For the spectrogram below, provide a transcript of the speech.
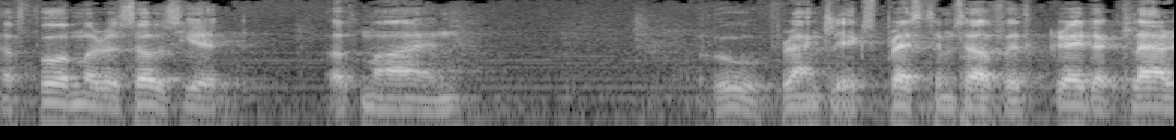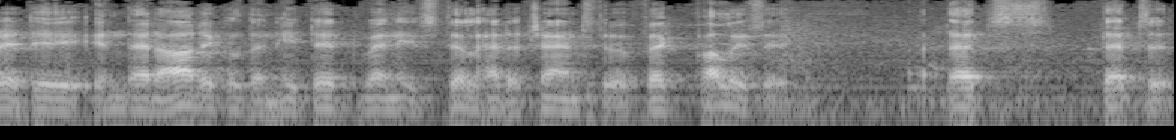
a former associate of mine who frankly expressed himself with greater clarity in that article than he did when he still had a chance to affect policy. That's, that's a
